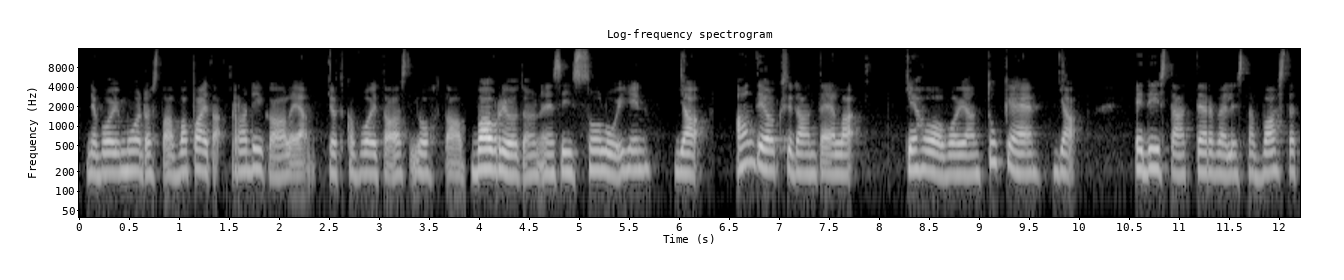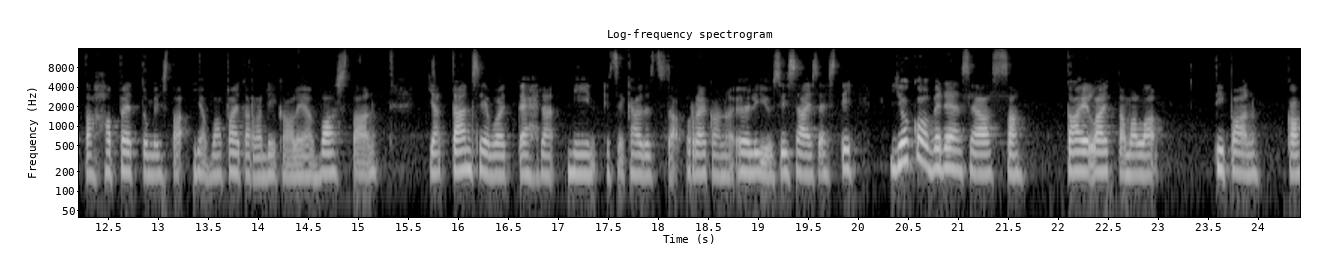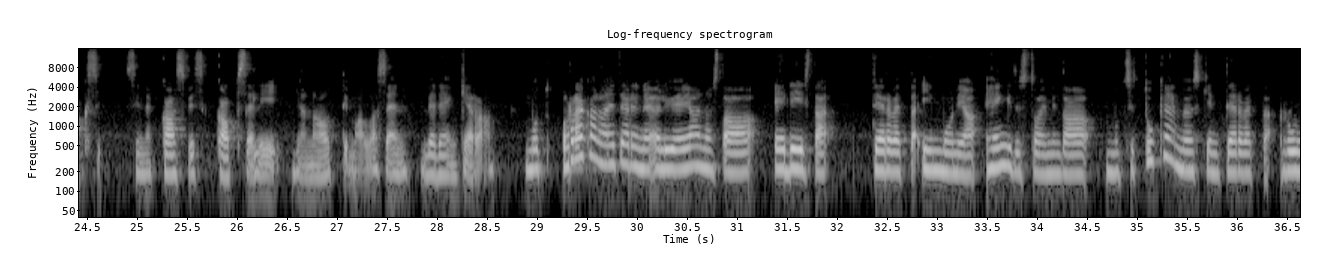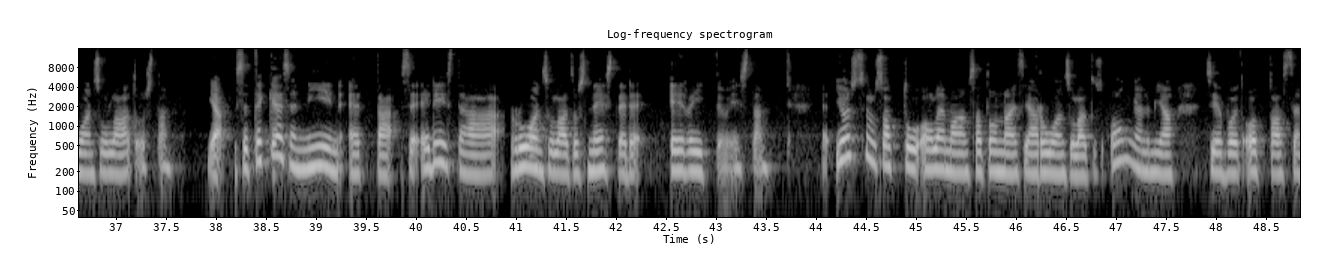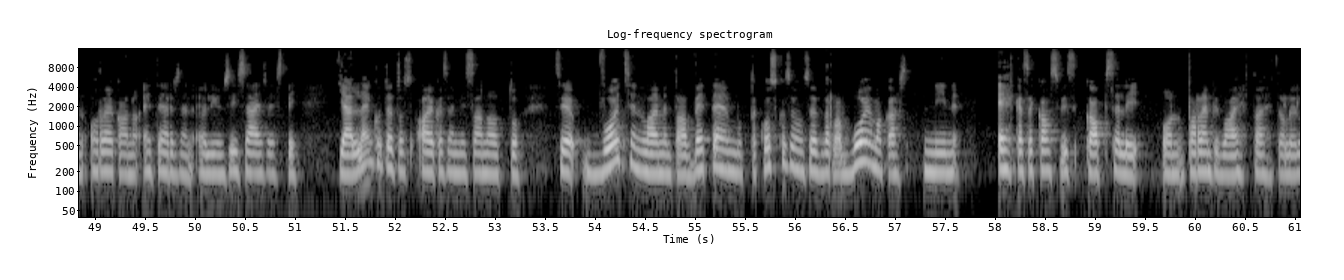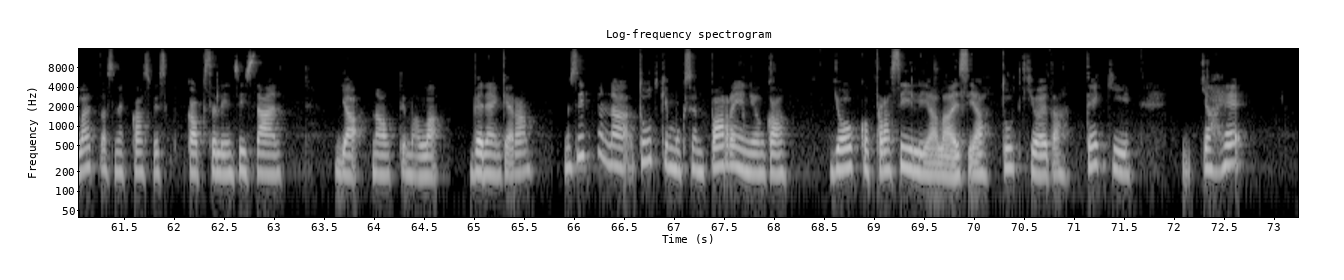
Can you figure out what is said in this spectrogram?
ne voi muodostaa vapaita radikaaleja, jotka voi taas johtaa vaurioituneisiin soluihin. Ja antioksidanteilla kehoa voidaan tukea ja edistää terveellistä vastetta hapettumista ja vapaita radikaaleja vastaan. Ja tämän se voit tehdä niin, että se käytät sitä oreganoöljyä sisäisesti joko veden seassa tai laittamalla tipan kaksi sinne kasviskapseliin ja nauttimalla sen veden kerran. Mutta oregano-eterinen öljy ei ainoastaan edistä tervettä immuun- ja hengitystoimintaa, mutta se tukee myöskin tervettä ruoansulatusta. Ja se tekee sen niin, että se edistää ruoansulatusnesteiden erittymistä. Ja jos sinulla sattuu olemaan satunnaisia ruoansulatusongelmia, siihen voit ottaa sen oregano eterisen öljyn sisäisesti. Jälleen, kuten tuossa aikaisemmin sanottu, se voit sen laimentaa veteen, mutta koska se on sen verran voimakas, niin ehkä se kasviskapseli on parempi vaihtoehto, oli laittaa sinne kasviskapselin sisään ja nauttimalla veden kerran. No sitten nämä tutkimuksen pariin, jonka joukko brasilialaisia tutkijoita teki, ja he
